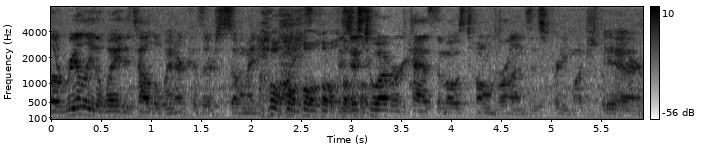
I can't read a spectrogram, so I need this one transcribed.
Although really, the way to tell the winner, because there's so many points, is just whoever has the most home runs is pretty much the Yeah. winner.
